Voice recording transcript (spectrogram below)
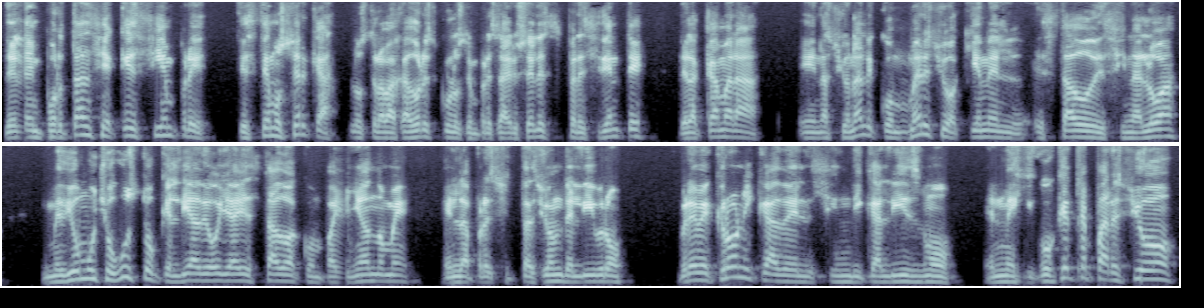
de la importancia que es siempre que estemos cerca los trabajadores con los empresarios. Él es presidente de la Cámara eh, Nacional de Comercio aquí en el estado de Sinaloa. Me dio mucho gusto que el día de hoy haya estado acompañándome en la presentación del libro Breve Crónica del Sindicalismo en México. ¿Qué te pareció,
